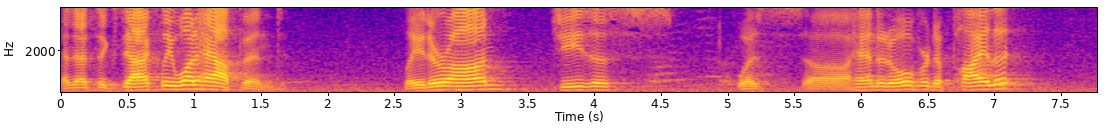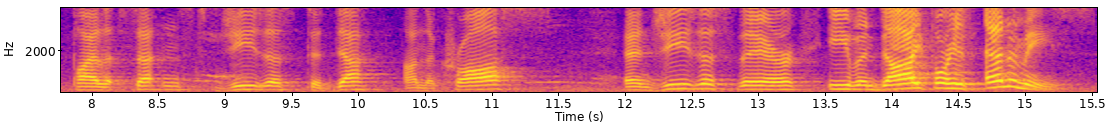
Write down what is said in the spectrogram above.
And that's exactly what happened. Later on, Jesus was uh, handed over to Pilate. Pilate sentenced Jesus to death on the cross. And Jesus there even died for his enemies.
